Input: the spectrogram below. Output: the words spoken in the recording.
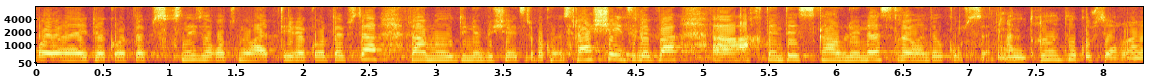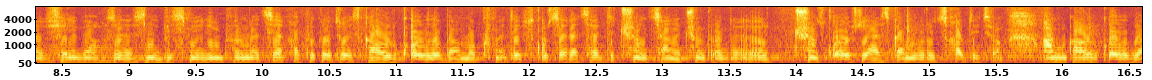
ყველანაირ რეკორდებს ხსნის, როგორც ნუ არტი რეკორდებს და რა მოლოდინები შეიძლება ქონდეს? რა შეიძლება ახდენდეს გავლენას დღევანდელ კურსზე? ანუ დღევანდელ კურსზე შეიძლება ახსენდეს ნებისმიერი ინფორმაცია, ხა ფიქრობთ, რომ ეს გაურკვევლობა მოქმედებს კურსზე, რაც არის და ჩვენ სანუ ჩვენ ჩვენ სკოლაში არის გამორიცხავდით, რომ ამ გაურკვევლობა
